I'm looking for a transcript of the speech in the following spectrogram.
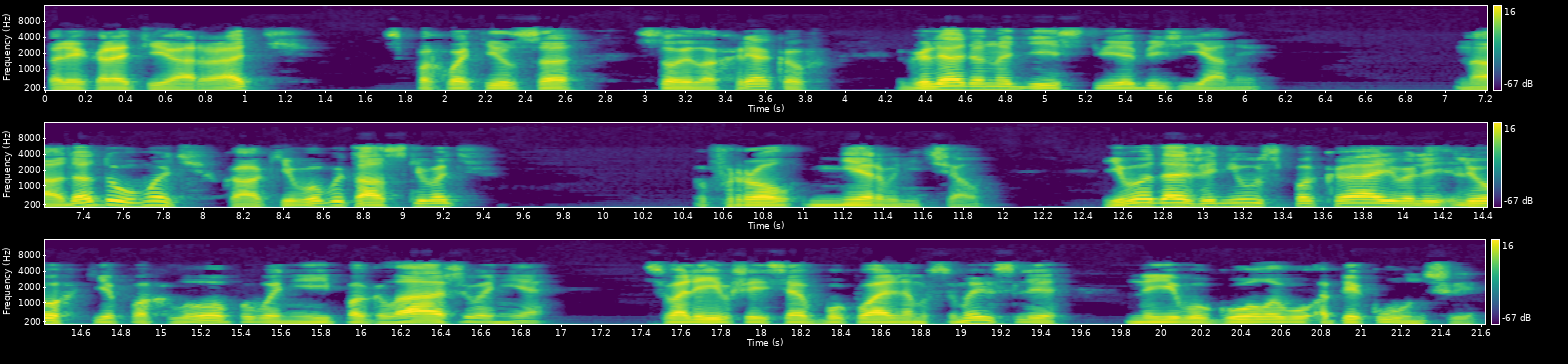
«Прекрати орать!» — спохватился стойло Хряков, глядя на действия обезьяны. «Надо думать, как его вытаскивать». Фрол нервничал. Его даже не успокаивали легкие похлопывания и поглаживания, свалившиеся в буквальном смысле на его голову опекунши.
